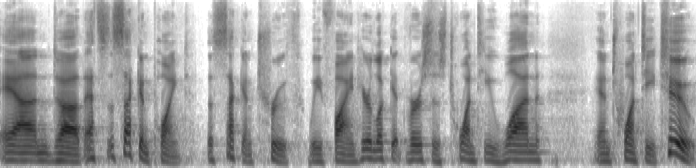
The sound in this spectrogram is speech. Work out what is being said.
And uh, that's the second point, the second truth we find here. Look at verses 21 and 22.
